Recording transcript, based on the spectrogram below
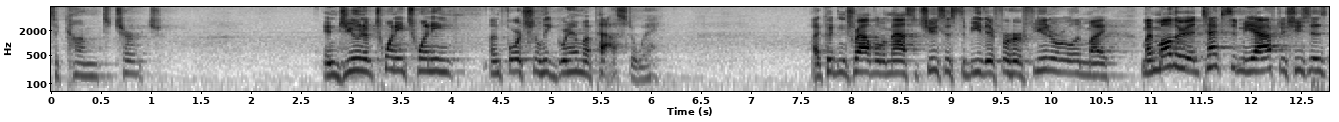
to come to church. In June of 2020, unfortunately, grandma passed away. I couldn't travel to Massachusetts to be there for her funeral, and my, my mother had texted me after. She says,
